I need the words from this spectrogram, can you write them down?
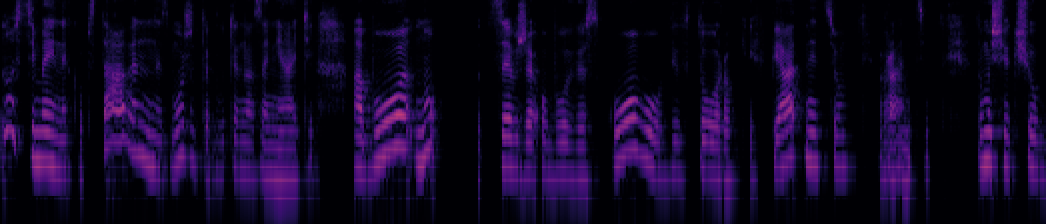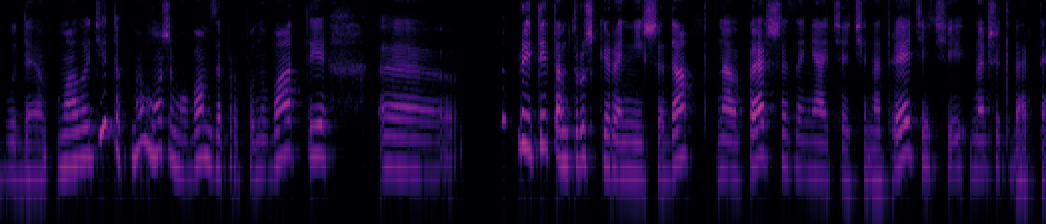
ну, з сімейних обставин не зможете бути на занятті. Або ну, це вже обов'язково вівторок і в п'ятницю вранці. Тому що якщо буде мало діток, ми можемо вам запропонувати е, прийти там трошки раніше, да? на перше заняття, чи на третє, чи на четверте.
